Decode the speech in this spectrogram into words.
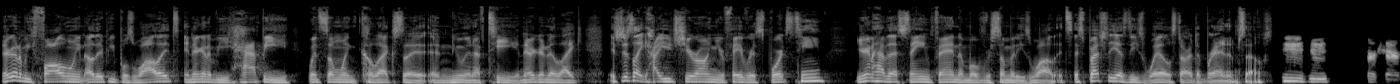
they're going to be following other people's wallets and they're going to be happy when someone collects a, a new NFT and they're going to like, it's just like how you cheer on your favorite sports team. You're going to have that same fandom over some of these wallets, especially as these whales start to brand themselves. Mm-hmm, for sure.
